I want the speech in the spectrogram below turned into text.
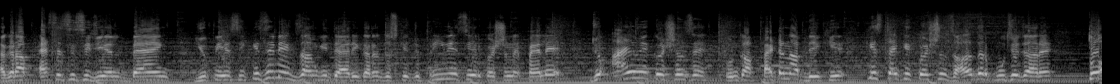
अगर आप S S C C G L bank UPSC किसी भी एग्ज़ाम की तैयारी कर तो उसके जो प्रीवियस ईयर क्वेश्चन है, पहले जो आए हुए क्वेश्चन है, उनका पैटर्न आप देखिए, किस टाइप के क्वेश्चन ज़्यादातर पूछे जा रहे हैं। तो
